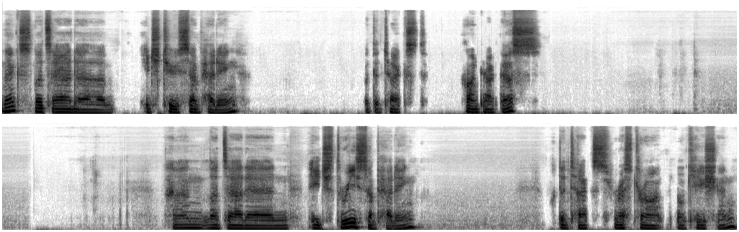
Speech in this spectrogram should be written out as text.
Next, let's add a H2 subheading with the text contact us. And let's add an H3 subheading with the text restaurant location.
